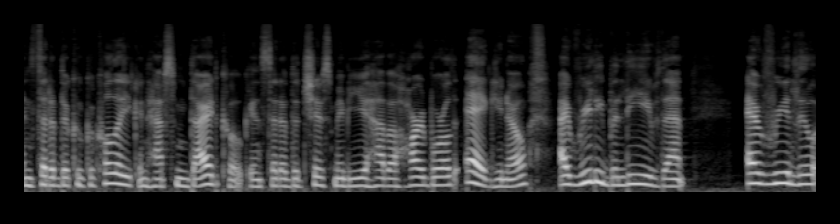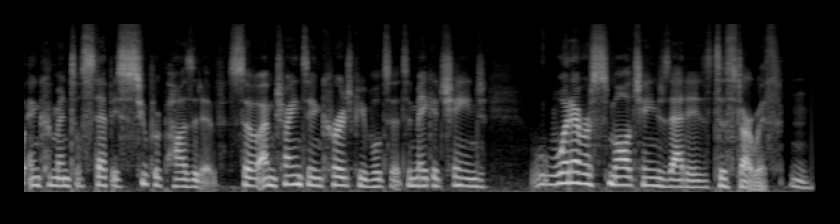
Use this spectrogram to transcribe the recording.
instead of the Coca Cola, you can have some Diet Coke. Instead of the chips, maybe you have a hard boiled egg. You know, I really believe that every little incremental step is super positive. So I'm trying to encourage people to, to make a change, whatever small change that is to start with. Mm.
